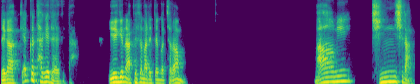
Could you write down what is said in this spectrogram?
내가 깨끗하게 돼야겠다. 이 얘기는 앞에서 말했던 것처럼 마음이 진실함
